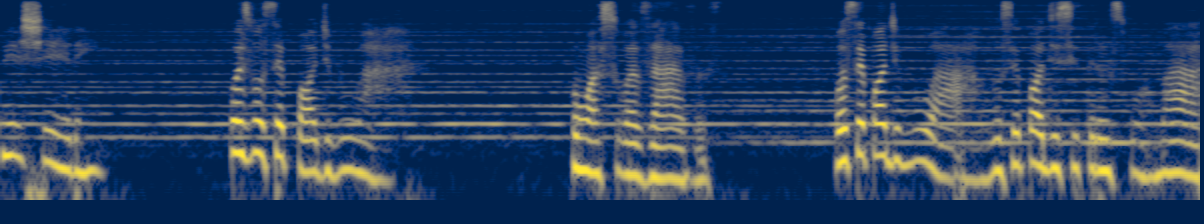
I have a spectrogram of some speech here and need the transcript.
mexerem, pois você pode voar. Com as suas asas. Você pode voar, você pode se transformar,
